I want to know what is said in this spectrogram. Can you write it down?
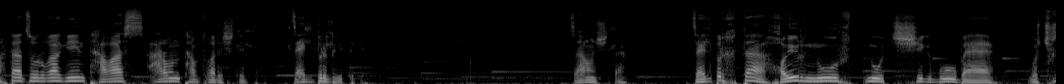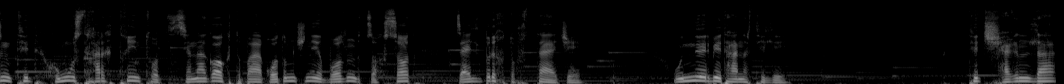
Матай 6-гийн 5-аас 15 дугаар ишлэл. Залбирал гэдэг. За уншлаа. Залбирхтаа хоёр нүүртнүүд шиг бүү бай. Учир нь тэд хүмүүст харагдахын тулд синагогт ба гудамжны буланд зогсоод залбирах дуртай ажээ. Үннээр би та нарт хэлье. Тэд шагналаа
